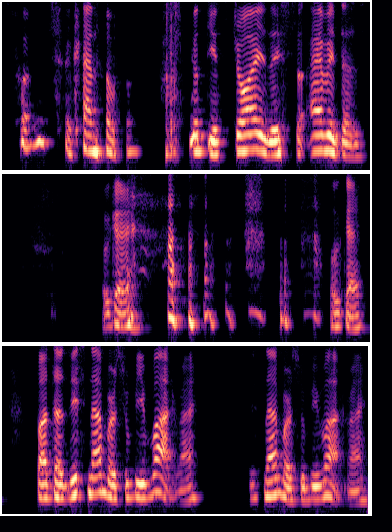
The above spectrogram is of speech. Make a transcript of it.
so it's kind of you destroy this evidence. Okay. okay. But uh, this number should be one, right? This number should be one, right?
